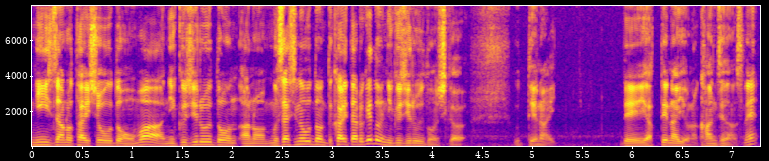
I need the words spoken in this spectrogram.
新座の大正うどんは肉汁うどんあの武蔵野うどんって書いてあるけど肉汁うどんしか売ってない。でやってないような感じなんですね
